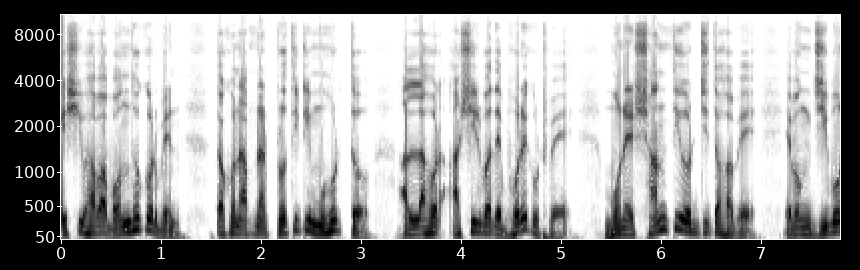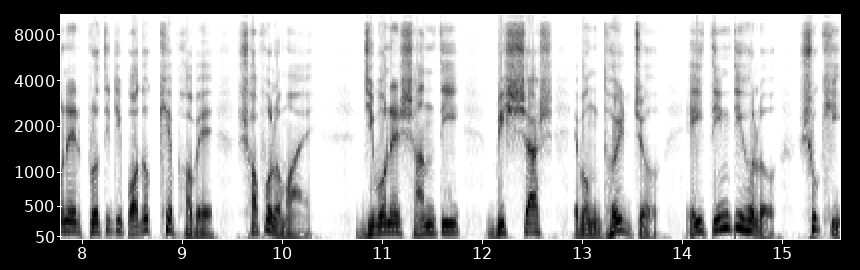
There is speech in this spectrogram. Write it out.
বেশি ভাবা বন্ধ করবেন, তখন আপনার প্রতিটি মুহূর্ত আল্লাহর আশীর্বাদে ভরে উঠবে, মনের শান্তি অর্জিত হবে এবং জীবনের প্রতিটি পদক্ষেপ হবে সফলময়। জীবনের শান্তি, বিশ্বাস এবং ধৈর্য এই তিনটি হল সুখী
